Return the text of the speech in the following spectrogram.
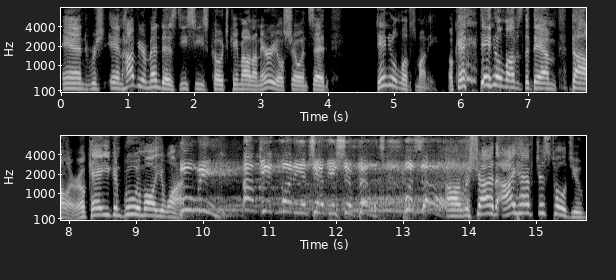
And, and Javier Mendez, DC's coach, came out on Ariel's show and said, Daniel loves money. Okay. Daniel loves the damn dollar. Okay. You can boo him all you want. Boo me. I'm getting money and championship belts. What's up? Uh, Rashad, I have just told you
